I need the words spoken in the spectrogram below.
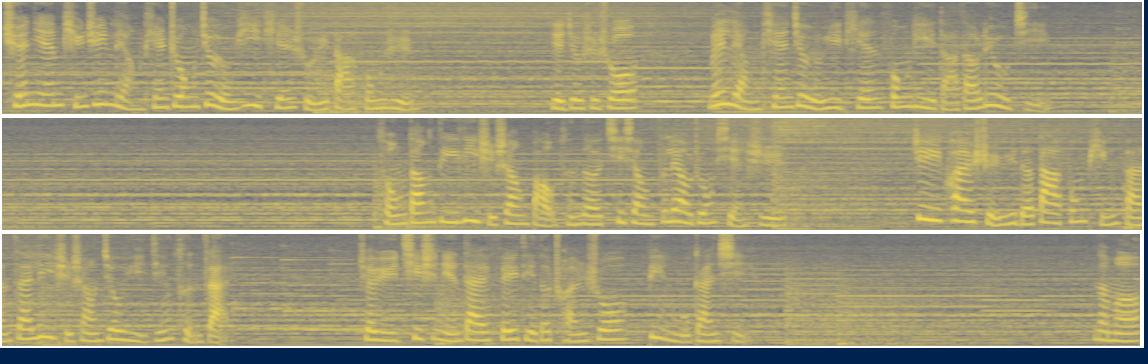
全年平均两天中就有一天属于大风日，也就是说，每两天就有一天风力达到六级。从当地历史上保存的气象资料中显示，这一块水域的大风频繁在历史上就已经存在。这与七十年代飞碟的传说并无干系。那么，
